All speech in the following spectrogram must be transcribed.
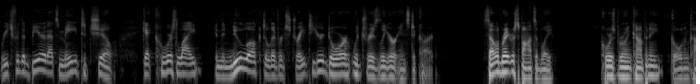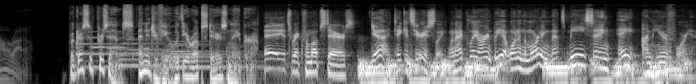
reach for the beer that's made to chill. Get Coors Light in the new look delivered straight to your door with Drizly or Instacart. Celebrate responsibly. Coors Brewing Company, Golden, Colorado. Progressive presents an interview with your upstairs neighbor. Hey, it's Rick from upstairs. Yeah, I take it seriously. When I play R&B at 1 in the morning, that's me saying, "Hey, I'm here for you."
